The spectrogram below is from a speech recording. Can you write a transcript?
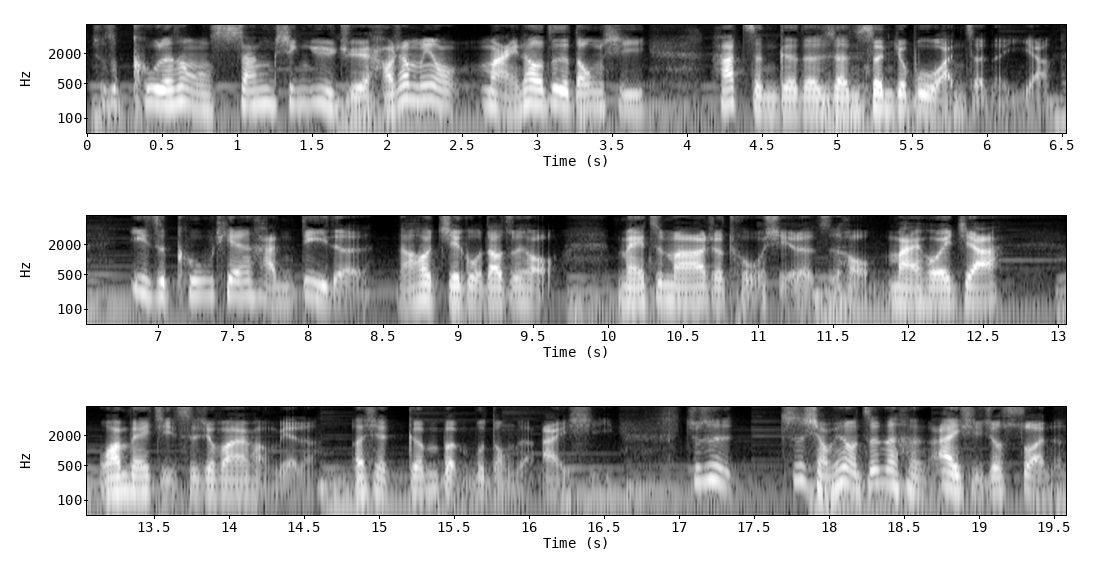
就是哭的那种伤心欲绝，好像没有买到这个东西。他整个的人生就不完整了一样，一直哭天喊地的，然后结果到最后，每一次妈妈就妥协了之后，买回家玩没几次就放在旁边了，而且根本不懂得爱惜，就是是小朋友真的很爱惜就算了，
